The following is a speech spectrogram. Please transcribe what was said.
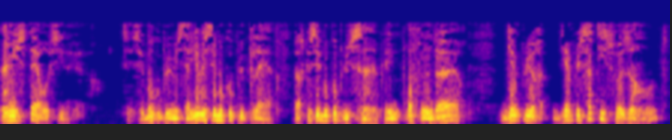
un mystère aussi d'ailleurs. C'est beaucoup plus mystérieux, mais c'est beaucoup plus clair, parce que c'est beaucoup plus simple, et une profondeur bien plus, bien plus satisfaisante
